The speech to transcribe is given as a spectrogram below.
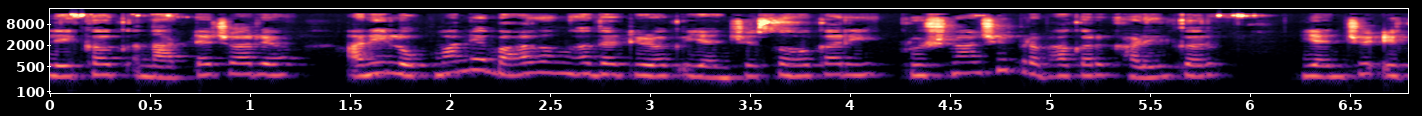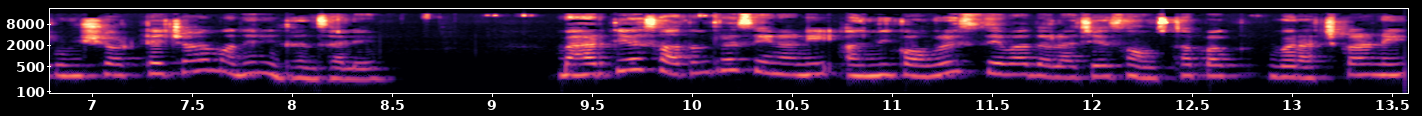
लेखक नाट्याचार्य आणि लोकमान्य बाळ गंगाधर टिळक यांचे सहकारी कृष्णाजी प्रभाकर खाडीलकर यांचे एकोणीसशे अठ्ठेचाळमध्ये निधन झाले. भारतीय स्वातंत्र्य सेनानी आणि काँग्रेस सेवा दलाचे संस्थापक व राजकारणी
